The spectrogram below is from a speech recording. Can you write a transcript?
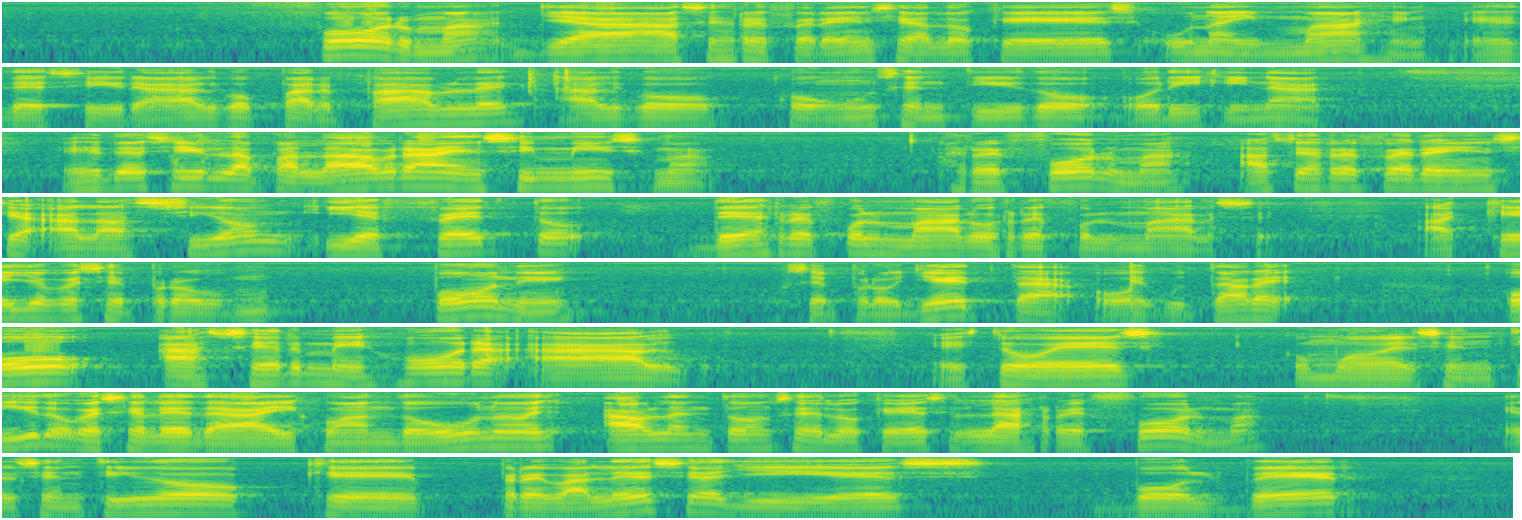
forma ya hace referencia a lo que es una imagen, es decir, a algo palpable, algo con un sentido original. Es decir, la palabra en sí misma, reforma, hace referencia a la acción y efecto de reformar o reformarse. Aquello que se propone, se proyecta o ejecutar o hacer mejora a algo. Esto es como el sentido que se le da y cuando uno habla entonces de lo que es la reforma, el sentido que prevalece allí es volver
